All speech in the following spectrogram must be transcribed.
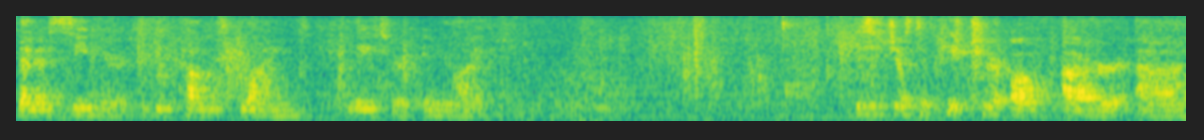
than a senior who becomes blind later in life. This is just a picture of our uh,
